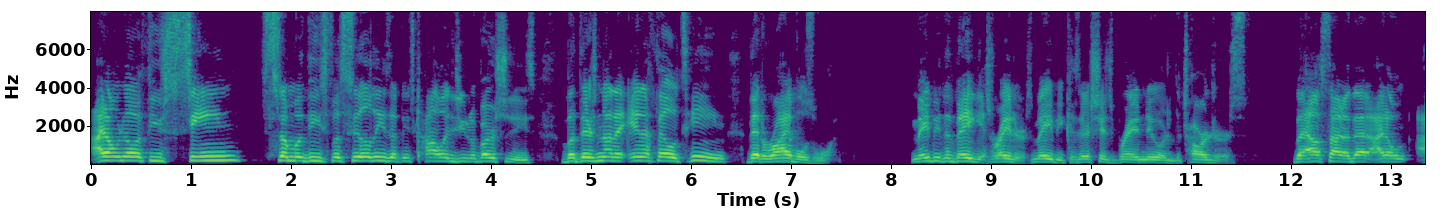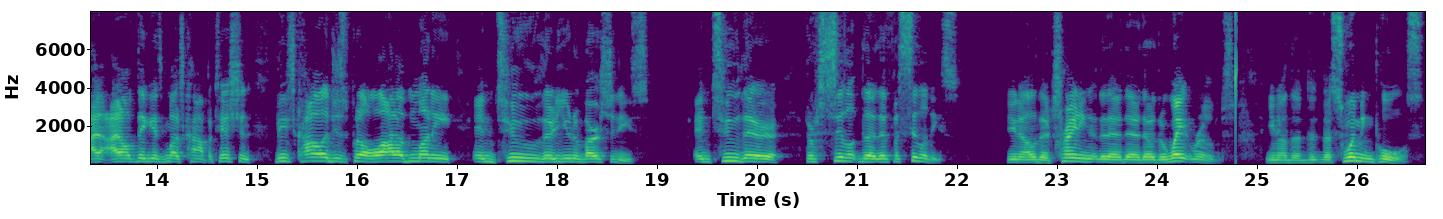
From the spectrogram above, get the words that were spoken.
I don't know if you've seen some of these facilities at these college universities, but there's not an NFL team that rivals one. Maybe the Vegas Raiders, maybe because their shit's brand new, or the Chargers. But outside of that, I don't I, I don't think it's much competition. These colleges put a lot of money into their universities, into their their, their facilities. You know, their training, their, their, their, their weight rooms, you know, the, the, the swimming pools,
